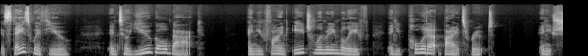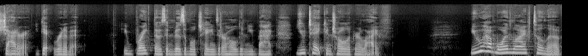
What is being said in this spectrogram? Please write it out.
it stays with you until you go back and you find each limiting belief and you pull it up by its root and you shatter it, you get rid of it. You break those invisible chains that are holding you back. You take control of your life. You have one life to live.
